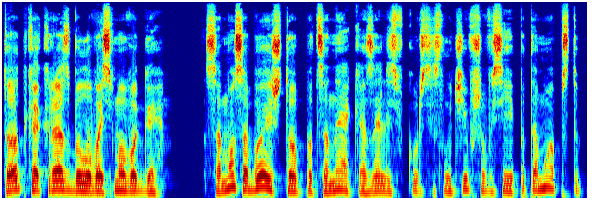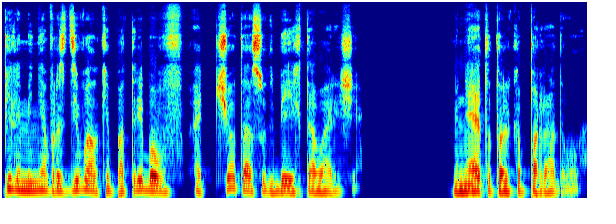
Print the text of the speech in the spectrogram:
Тот как раз был у восьмого Г. Само собой, что пацаны оказались в курсе случившегося и потому обступили меня в раздевалке, потребовав отчета о судьбе их товарища. Меня это только порадовало.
